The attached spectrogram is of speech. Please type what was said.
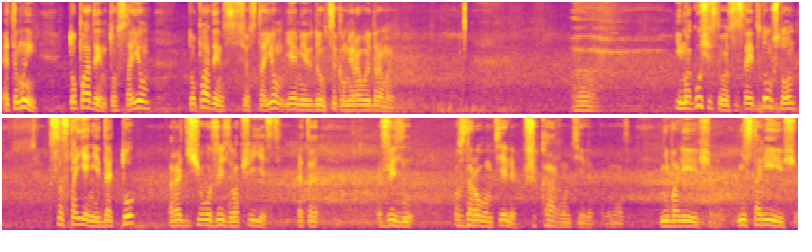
Это мы то падаем, то встаем, то падаем, все, встаем. Я имею в виду цикл мировой драмы. И могущество состоит в том, что он в состоянии дать то, ради чего жизнь вообще есть. Это жизнь в здоровом теле, в шикарном теле, понимаете, не болеющем, не стареющем,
